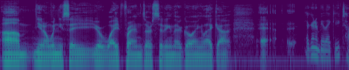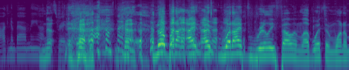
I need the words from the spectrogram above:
um, you know, when you say your white friends are sitting there going like. Uh, They're gonna be like, "Are you talking about me on No. this radio?" no, but I, I, I, what I really fell in love with, and one of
